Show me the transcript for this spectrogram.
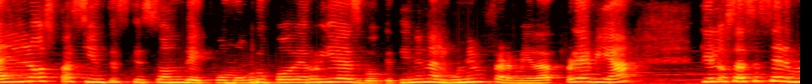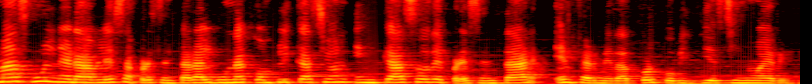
en los pacientes que son de como grupo de riesgo, que tienen alguna enfermedad previa que los hace ser más vulnerables a presentar alguna complicación en caso de presentar enfermedad por COVID-19,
